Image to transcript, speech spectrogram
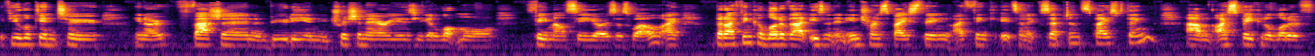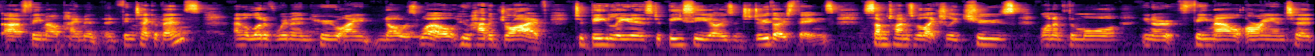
If you look into you know, fashion and beauty and nutrition areas, you get a lot more female CEOs as well. I but I think a lot of that isn't an interest based thing. I think it's an acceptance based thing. Um, I speak at a lot of uh, female payment and fintech events, and a lot of women who I know as well who have a drive to be leaders, to be CEOs, and to do those things. Sometimes will actually choose one of the more you know female oriented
